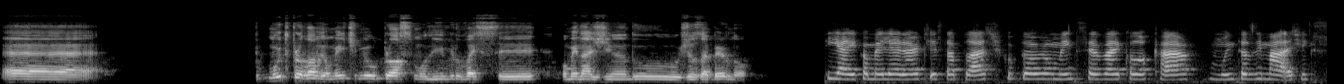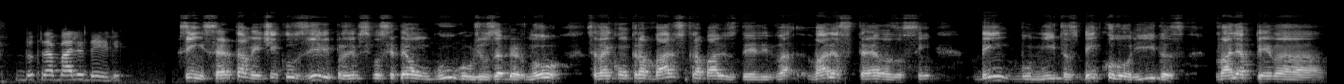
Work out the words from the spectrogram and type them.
é, muito provavelmente meu próximo livro vai ser homenageando José Bernot. E aí, como ele era artista plástico, provavelmente você vai colocar muitas imagens do trabalho dele. Sim, certamente. Inclusive, por exemplo, se você der um Google José Bernot, você vai encontrar vários trabalhos dele, várias telas assim, bem bonitas, bem coloridas. Vale a pena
